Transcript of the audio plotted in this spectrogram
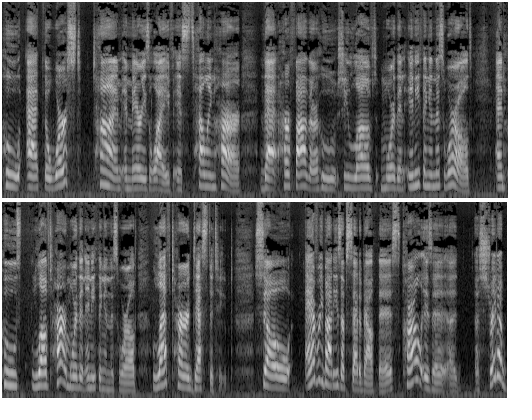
who, at the worst time in Mary's life, is telling her that her father, who she loved more than anything in this world, and who loved her more than anything in this world, left her destitute. So everybody's upset about this. Carl is a, a, a straight up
